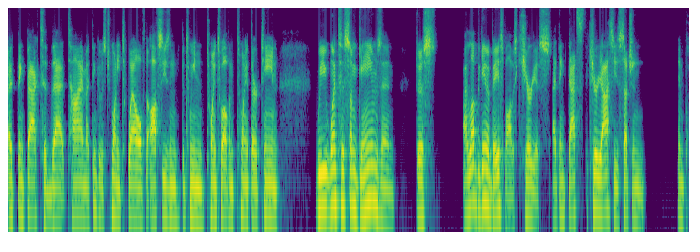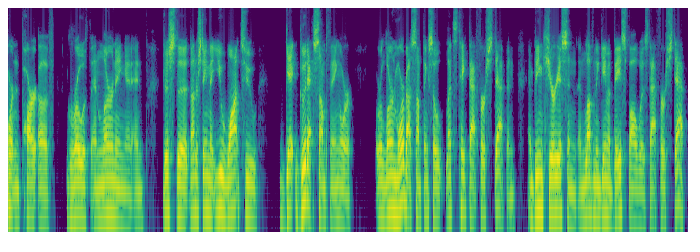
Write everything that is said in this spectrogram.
I think back to that time. I think it was 2012, the off season between 2012 and 2013. We went to some games and just I love the game of baseball. I was curious. I think that's the curiosity is such an important part of growth and learning and, and just the, the understanding that you want to get good at something or or learn more about something. So let's take that first step. And and being curious and, and loving the game of baseball was that first step.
